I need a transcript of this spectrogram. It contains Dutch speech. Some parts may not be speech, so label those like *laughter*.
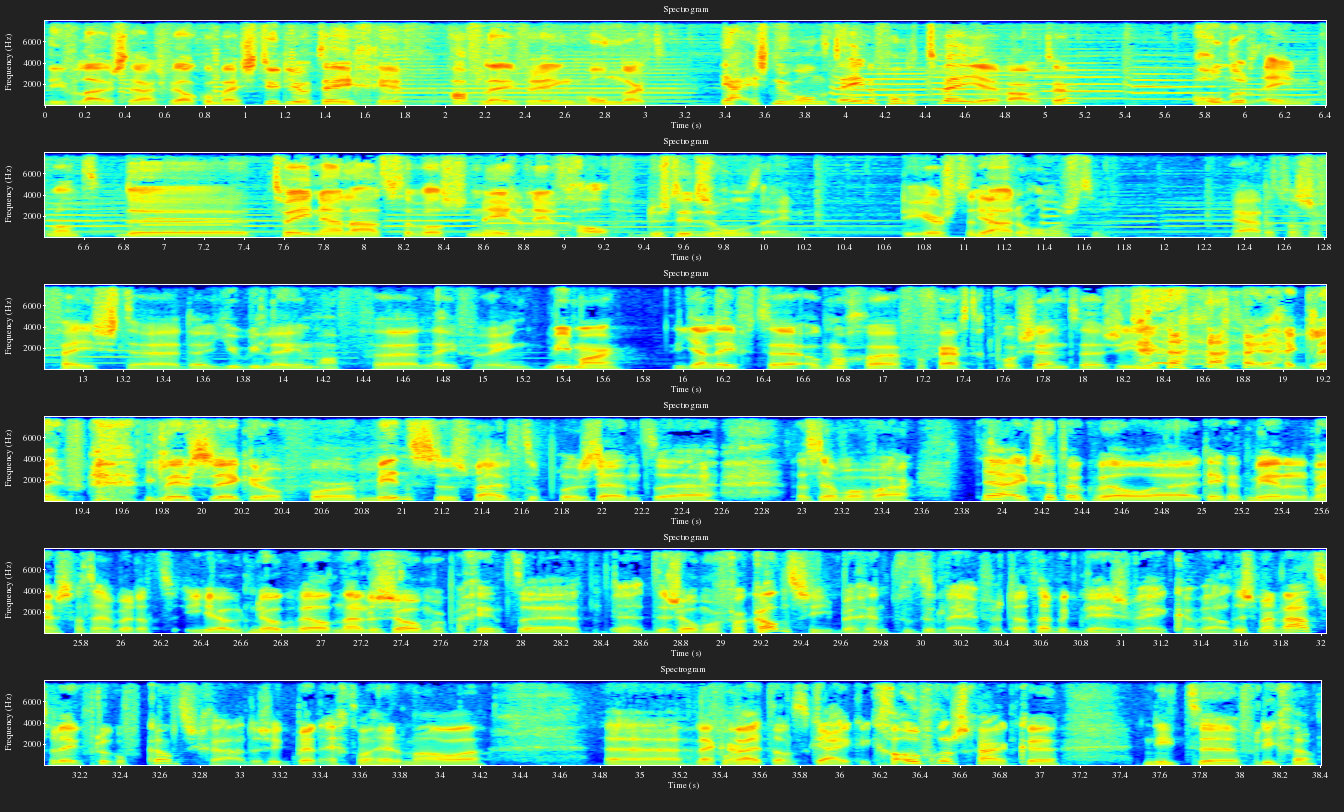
lieve luisteraars. Welkom bij Studio Tegengif, aflevering 100. Ja, is het nu 101 of 102, eh, Wouter? 101, want de twee na laatste was 99,5. Dus dit is 101. De eerste Ja. na de honderdste. Ja, dat was een feest, eh, de jubileumaflevering. Wie maar, jij leeft eh, ook nog eh, voor 50%, eh, zie ik. *laughs* ja, ik leef, ik leef zeker nog voor minstens 50 procent. dat is helemaal waar. Ja, ik zit ook wel. ik denk dat meerdere mensen dat hebben. Dat je ook, ook wel naar de zomer begint. de zomervakantie begint toe te leven. Dat heb ik deze week wel. Dit is mijn laatste week voordat ik op vakantie ga. Dus ik ben echt wel helemaal eh, vooruit aan het kijken. Ik ga overigens ga ik niet vliegen.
